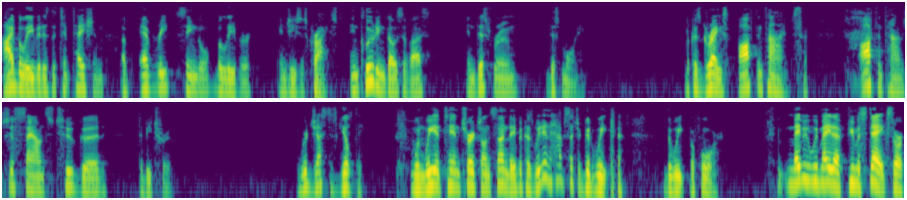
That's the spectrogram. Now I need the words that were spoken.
I believe it is the temptation of every single believer in Jesus Christ, including those of us in this room this morning. Because grace oftentimes, oftentimes just sounds too good to be true. We're just as guilty when we attend church on Sunday because we didn't have such a good week the week before. Maybe we made a few mistakes or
